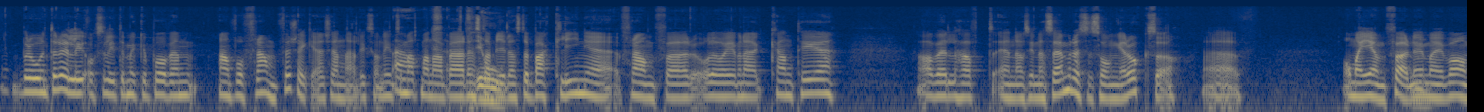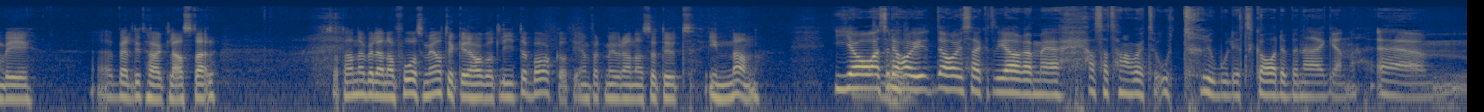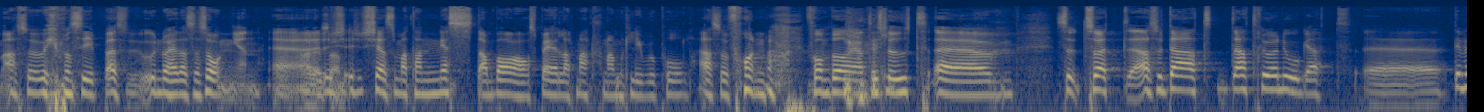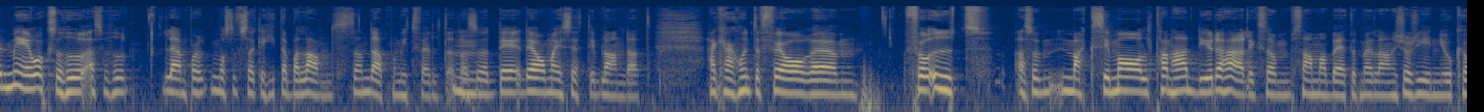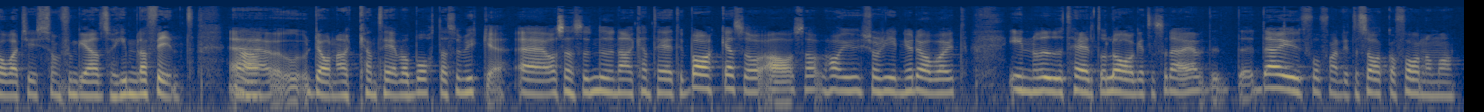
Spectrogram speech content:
Beror inte det också lite mycket på vem han får framför sig kan jag känna. Liksom. Det är inte som Ja, att man har världens stabilaste backlinje framför. Och då, jag menar, Kanté har väl haft en av sina sämre säsonger också. Eh, om man jämför. Nu är man ju van vid eh, väldigt hög klass där. Så att han är väl en av få som jag tycker har gått lite bakåt jämfört med hur han har sett ut innan. Ja, alltså det har, ju, det har ju säkert att göra med alltså att han har varit otroligt skadebenägen. Um, alltså i princip alltså, under hela säsongen. Uh, det är det k- känns som att han nästan bara har spelat matcherna mot Liverpool. Alltså från, från början till slut. Um, så, så att alltså där, där tror jag nog att eh, det är väl mer också hur, alltså hur Lampard måste försöka hitta balansen där på mittfältet. Mm. Alltså det, det har man ju sett ibland att han kanske inte får, um, får ut alltså, maximalt. Han hade ju det här liksom, samarbetet mellan Jorginho och Kovacic som fungerade så himla fint. Ja. Eh, då när Kanté var borta så mycket. Eh, och sen så nu när Kanté är tillbaka så, ja, så har ju Jorginho då varit in och ut helt ur laget och sådär. Det- det- Där är ju fortfarande lite saker för honom att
